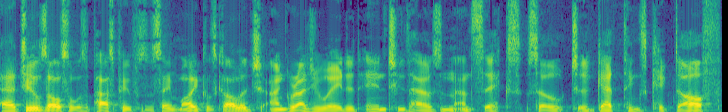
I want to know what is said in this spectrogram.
Uh, Jules also was a past pupil of St. Michael's College and graduated in 2006. So, to get things kicked off,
